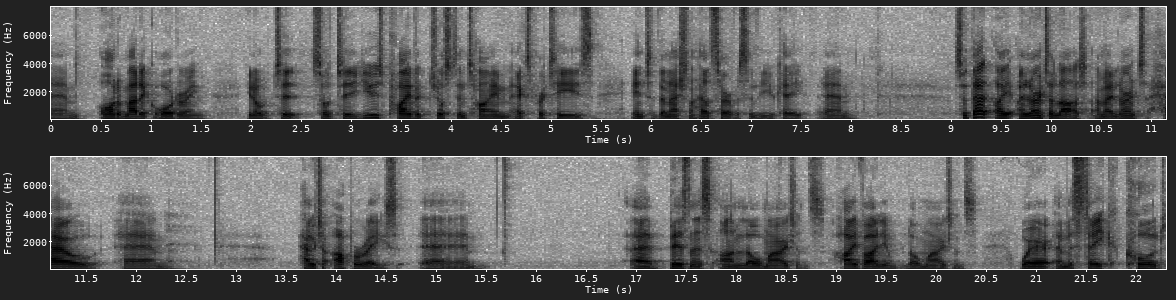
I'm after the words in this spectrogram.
um, automatic ordering, you know, to so to use private just in time expertise into the National Health Service in the UK. Um, so that I, I learned a lot, and I learned how um, how to operate um, a business on low margins, high volume, low margins, where a mistake could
